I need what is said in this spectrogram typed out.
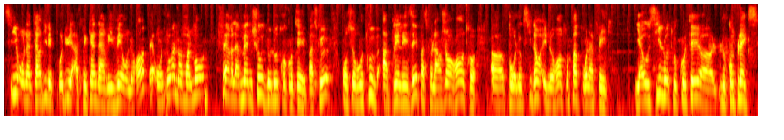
Si on interdit les produits africains d'arriver en Europe, on doit normalement faire la même chose de l'autre côté, parce que on se retrouve après lésé, parce que l'argent rentre pour l'Occident et ne rentre pas pour l'Afrique il y a aussi l'autre côté, euh, le complexe.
